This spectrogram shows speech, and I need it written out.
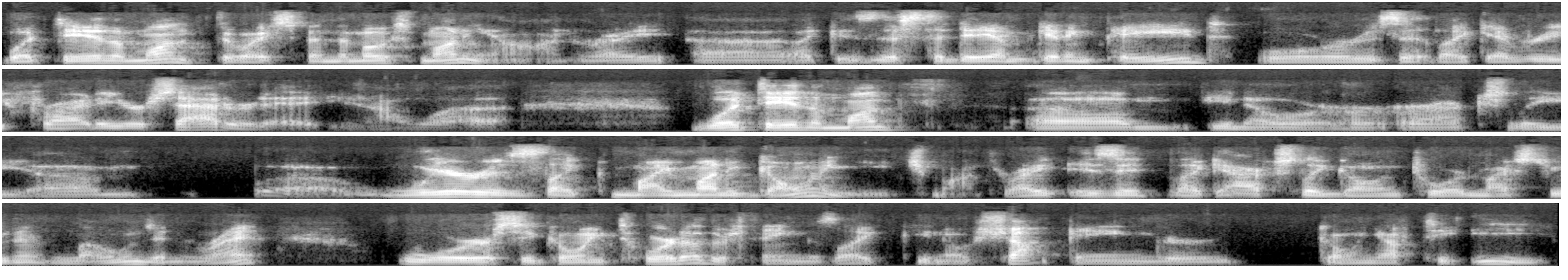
what day of the month do I spend the most money on, right? Uh, like, is this the day I'm getting paid, or is it like every Friday or Saturday? You know, uh, what day of the month, um, you know, or, or actually, um, uh, where is like my money going each month, right? Is it like actually going toward my student loans and rent, or is it going toward other things like you know shopping or going out to eat,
